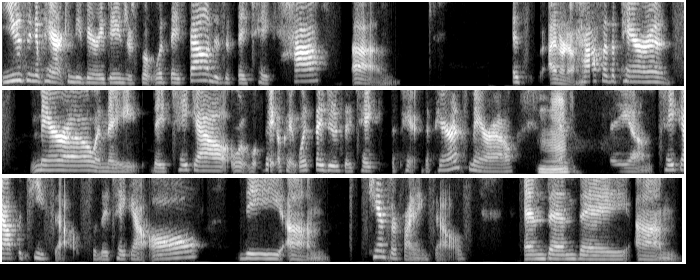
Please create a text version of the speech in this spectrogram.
using a parent can be very dangerous. But what they found is if they take half, um, it's, I don't know, half of the parent's marrow and they, they take out, or they, okay, what they do is they take the, par- the parent's marrow Mm-hmm. they um, take out the T cells. So they take out all the um, cancer fighting cells. And then they, um,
